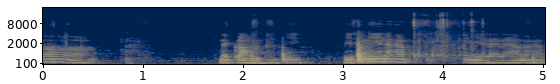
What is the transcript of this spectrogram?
ก็ในกล่องมีมีเท่านี้นะครับ ไม่มีอะไรแล้วนะครับ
